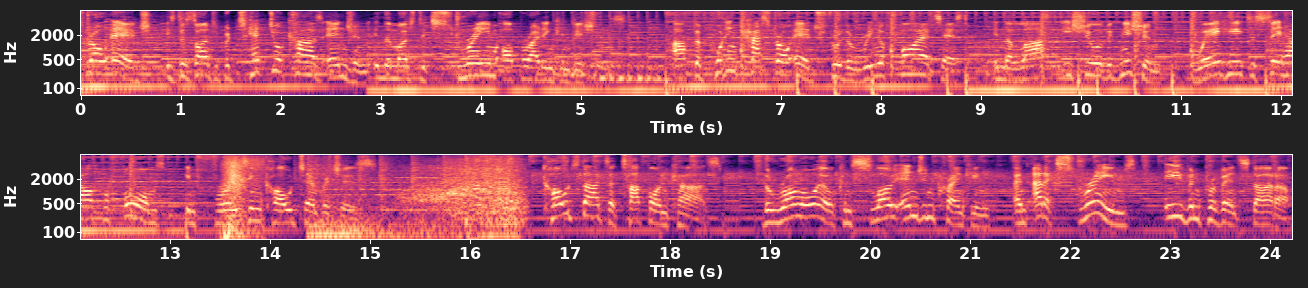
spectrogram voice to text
Castrol Edge is designed to protect your car's engine in the most extreme operating conditions. After putting Castrol Edge through the Ring of Fire test in the last issue of Ignition, we're here to see how it performs in freezing cold temperatures. Cold starts are tough on cars. The wrong oil can slow engine cranking and at extremes even prevent startup.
